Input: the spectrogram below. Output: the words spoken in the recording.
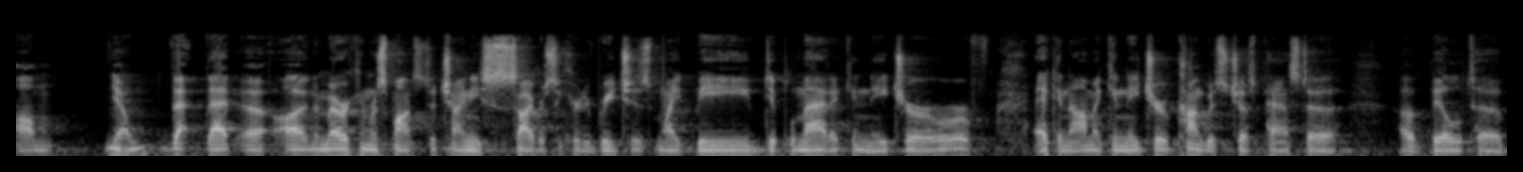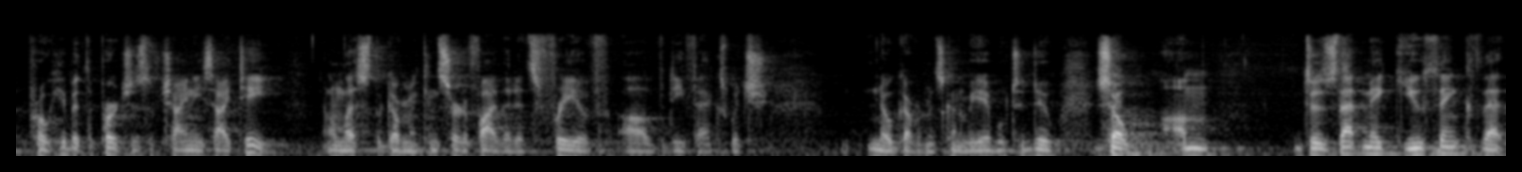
um, you know, that, that uh, an American response to Chinese cybersecurity breaches might be diplomatic in nature or economic in nature. Congress just passed a, a bill to prohibit the purchase of Chinese IT unless the government can certify that it's free of, of defects, which no government's going to be able to do. So um, does that make you think that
